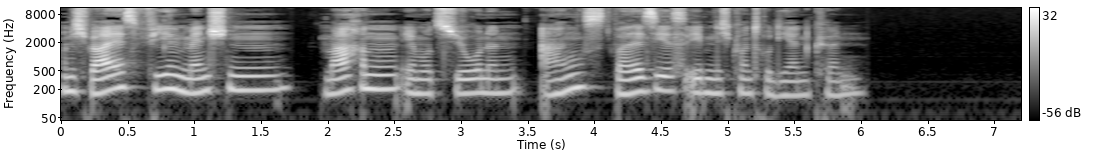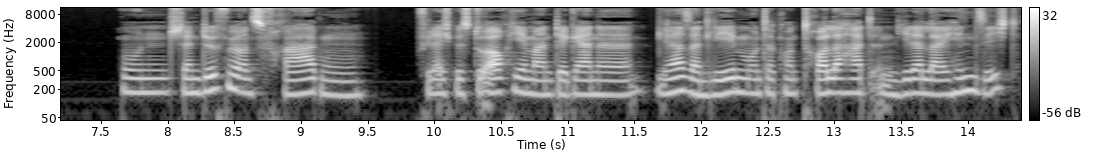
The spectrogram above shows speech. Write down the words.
Und ich weiß, vielen Menschen machen Emotionen Angst, weil sie es eben nicht kontrollieren können. Und dann dürfen wir uns fragen, vielleicht bist du auch jemand, der gerne, ja, sein Leben unter Kontrolle hat in jederlei Hinsicht.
